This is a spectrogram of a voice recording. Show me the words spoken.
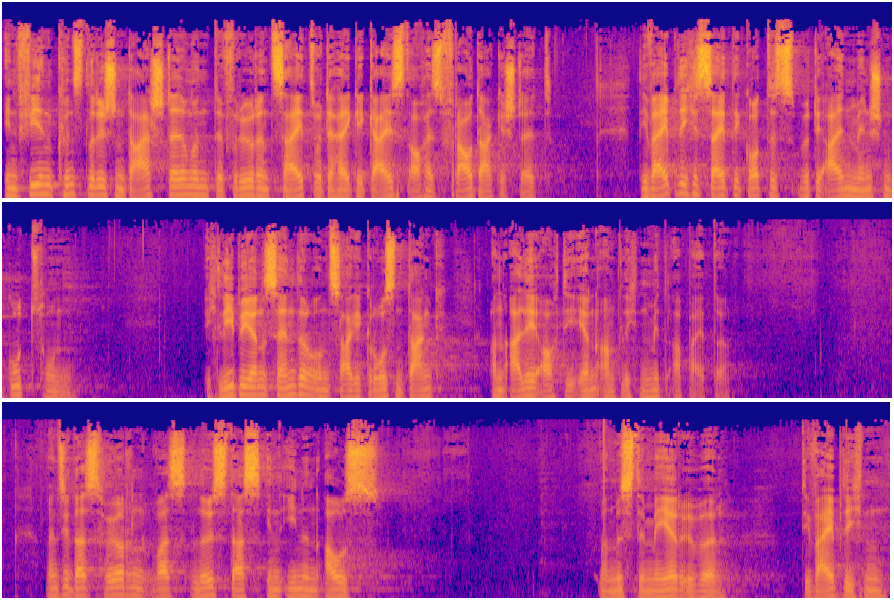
In vielen künstlerischen Darstellungen der früheren Zeit wird der Heilige Geist auch als Frau dargestellt. Die weibliche Seite Gottes würde allen Menschen gut tun. Ich liebe Ihren Sender und sage großen Dank an alle, auch die ehrenamtlichen Mitarbeiter. Wenn Sie das hören, was löst das in Ihnen aus? Man müsste mehr über die weiblichen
